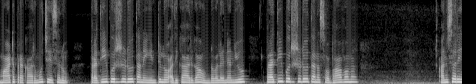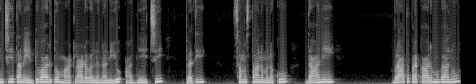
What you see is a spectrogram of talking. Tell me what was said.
మాట ప్రకారము చేసెను. ప్రతి పురుషుడు తన ఇంటిలో అధికారిగా ఉండవలెననియు ప్రతి పురుషుడు తన స్వభావం అనుసరించి తన ఇంటివారితో మాట్లాడవలెననియు ఆజ్ఞ ఇచ్చి ప్రతి సంస్థానమునకు దాని వ్రాత ప్రకారముగాను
